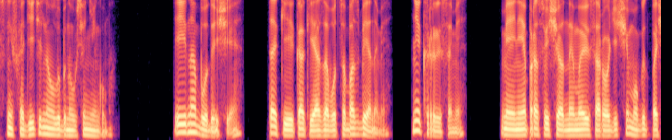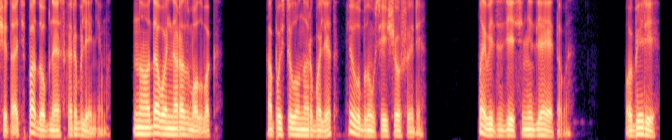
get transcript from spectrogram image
снисходительно улыбнулся Нигум. И на будущее. Такие, как я, зовутся базбенами, не крысами. Менее просвещенные мои сородичи могут посчитать подобное оскорблением, но довольно размолвок. Опустил он арбалет и улыбнулся еще шире. Мы ведь здесь не для этого. Убери,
